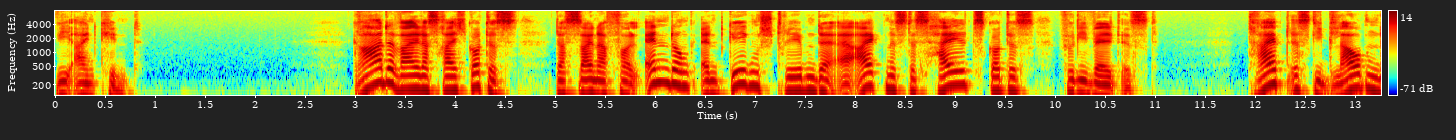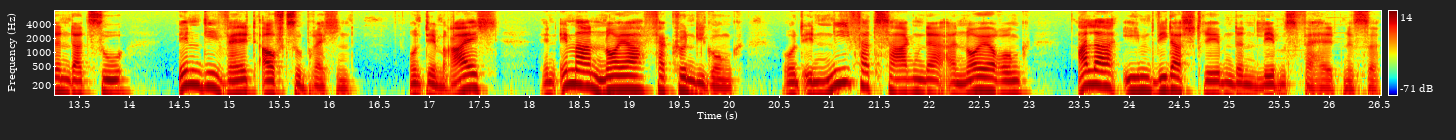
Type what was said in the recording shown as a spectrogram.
wie ein Kind. Gerade weil das Reich Gottes das seiner Vollendung entgegenstrebende Ereignis des Heils Gottes für die Welt ist, treibt es die Glaubenden dazu, in die Welt aufzubrechen und dem Reich in immer neuer Verkündigung und in nie verzagender Erneuerung aller ihm widerstrebenden Lebensverhältnisse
